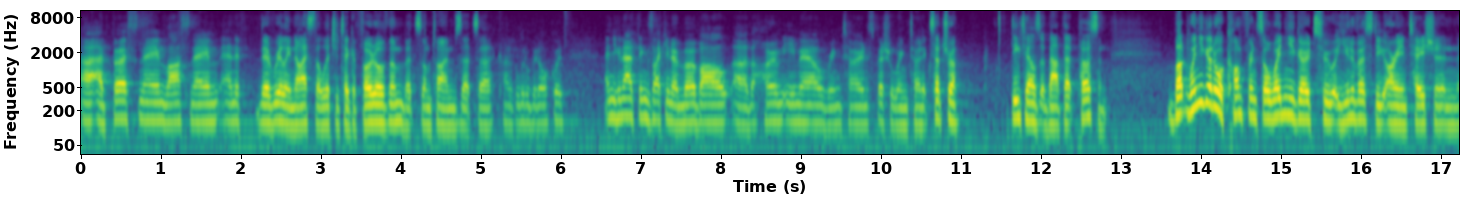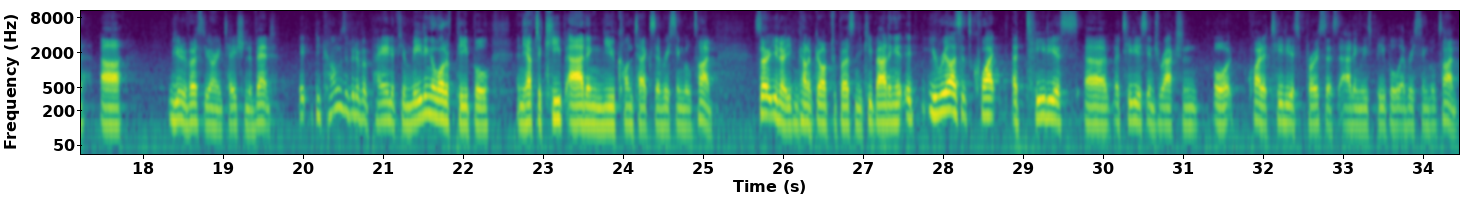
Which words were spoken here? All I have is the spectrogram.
uh, add first name, last name, and if they're really nice, they'll let you take a photo of them, but sometimes that's uh, kind of a little bit awkward. And you can add things like, you know, mobile, uh, the home email, ringtone, special ringtone, etc. Details about that person. But when you go to a conference or when you go to a university orientation, uh, university orientation event, it becomes a bit of a pain if you're meeting a lot of people and you have to keep adding new contacts every single time. So you know you can kind of go up to a person, you keep adding it. it you realize it's quite a tedious, uh, a tedious interaction or quite a tedious process adding these people every single time.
